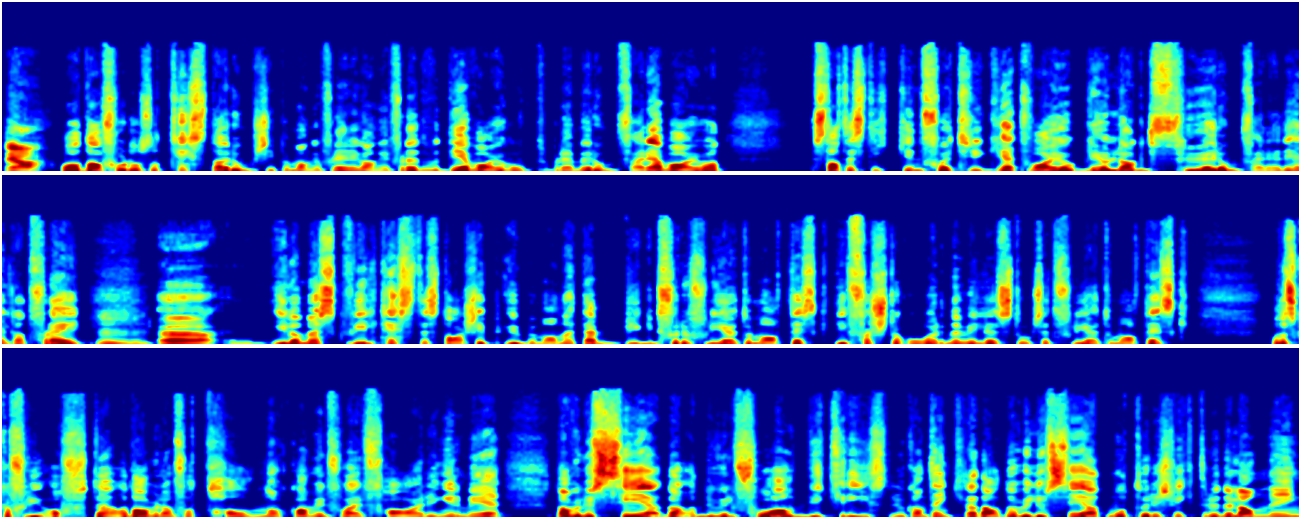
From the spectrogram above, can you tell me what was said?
ja. Og da får du også testa romskipet mange flere ganger. For det, det var jo hovedproblemet med romferja, var jo at statistikken for trygghet var jo, ble jo lagd før romferja i det hele tatt fløy. Mm. Uh, Elon Musk vil teste Starship ubemannet. Det er bygd for å fly automatisk. De første årene vil det stort sett fly automatisk. Og det skal fly ofte, og da vil han få tall nok, og han vil få erfaringer med Da vil du se da, Du vil få alle de krisene du kan tenke deg da. Da vil du se at motorer svikter under landing.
